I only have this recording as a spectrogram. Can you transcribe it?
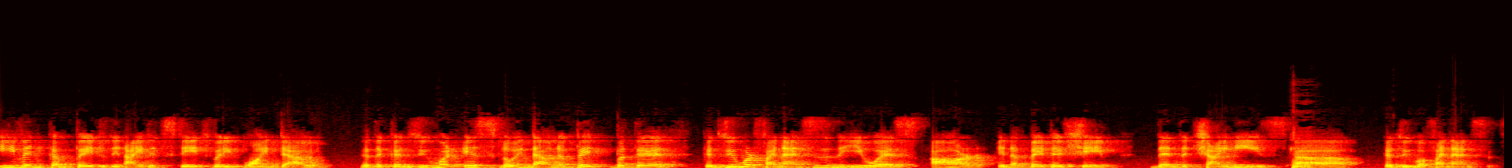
even compared to the United States, where you point out that the consumer is slowing down a bit, but the consumer finances in the US are in a better shape than the Chinese uh, consumer finances.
